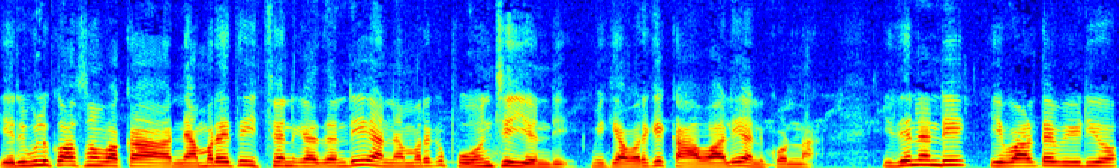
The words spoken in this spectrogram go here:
ఎరువుల కోసం ఒక నెంబర్ అయితే ఇచ్చాను కదండి. ఆ నెంబర్కి ఫోన్ చేయండి. మీకు ఎవరికి కావాలి అనుకున్నా. ఇదేనండి ఇవాళ వీడియో.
